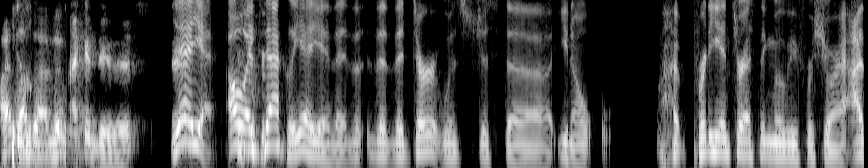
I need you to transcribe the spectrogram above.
I love that movie. I could do this. Yeah, yeah. Oh, exactly. Yeah, yeah. The the the dirt was just uh, you know, a pretty interesting movie for sure. I, I,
